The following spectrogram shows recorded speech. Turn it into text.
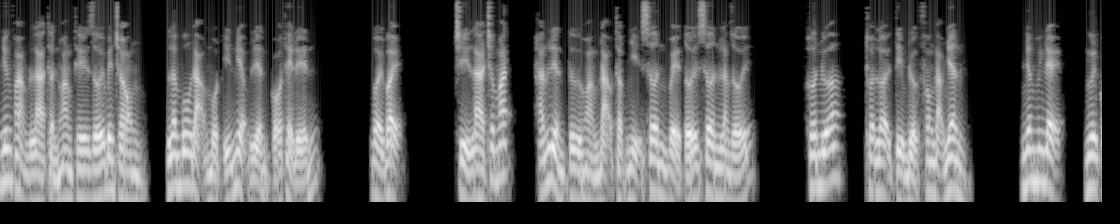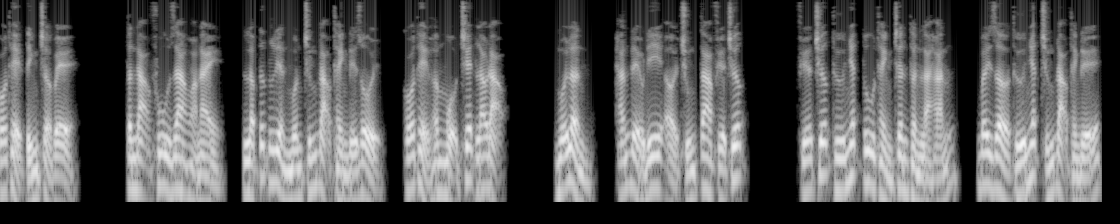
nhưng phạm là thần hoang thế giới bên trong, lâm vô đạo một ý niệm liền có thể đến. Bởi vậy, chỉ là trước mắt, hắn liền từ hoàng đạo thập nhị sơn về tới sơn lam giới. Hơn nữa thuận lợi tìm được phong đạo nhân. Nhân minh đệ, ngươi có thể tính trở về. Tần đạo phu gia hỏa này, lập tức liền muốn chứng đạo thành đế rồi, có thể hâm mộ chết lao đạo. Mỗi lần, hắn đều đi ở chúng ta phía trước. Phía trước thứ nhất tu thành chân thần là hắn, bây giờ thứ nhất chứng đạo thành đế,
